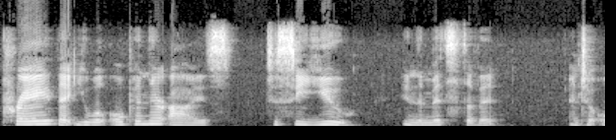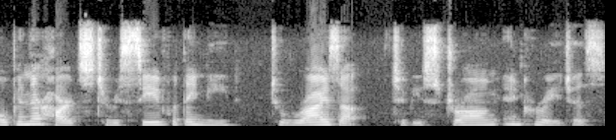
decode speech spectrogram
pray that you will open their eyes to see you in the midst of it and to open their hearts to receive what they need to rise up to be strong and courageous.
